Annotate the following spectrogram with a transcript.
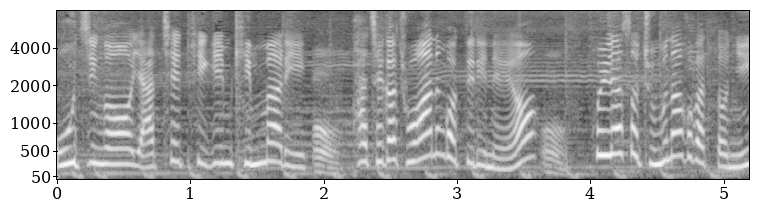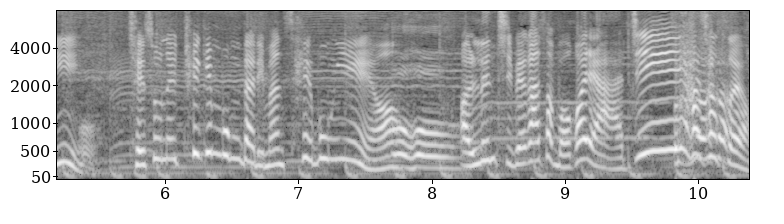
오징어, 야채 튀김, 김말이 어. 다 제가 좋아하는 것들이네요 어. 홀려서 주문하고 봤더니 어. 제 손에 튀김 봉다리만 세 봉이에요 어허. 얼른 집에 가서 먹어야지 하셨어요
